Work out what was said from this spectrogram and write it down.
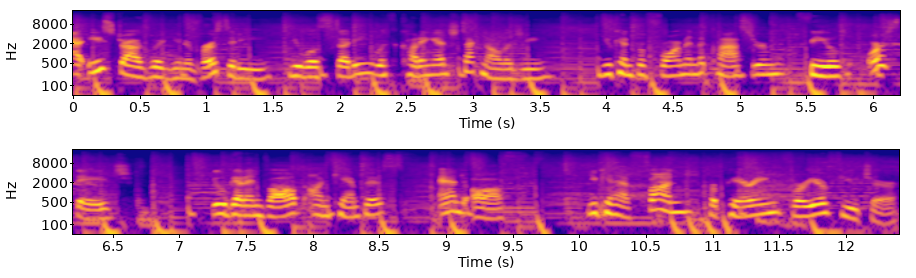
At East Stroudsburg University, you will study with cutting edge technology. You can perform in the classroom, field, or stage. You'll get involved on campus and off. You can have fun preparing for your future.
